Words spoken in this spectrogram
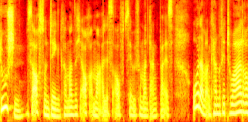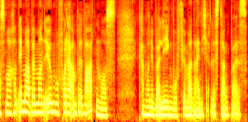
Duschen. Ist auch so ein Ding. Kann man sich auch immer alles aufzählen, wofür man dankbar ist. Oder man kann ein Ritual draus machen. Immer wenn man irgendwo vor der Ampel warten muss, kann man überlegen, wofür man eigentlich alles dankbar ist.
